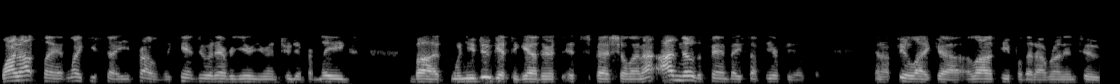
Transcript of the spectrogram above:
why not play it? Like you say, you probably can't do it every year. You're in two different leagues, but when you do get together, it's, it's special. And I, I know the fan base up here feels it, and I feel like uh, a lot of people that I run into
